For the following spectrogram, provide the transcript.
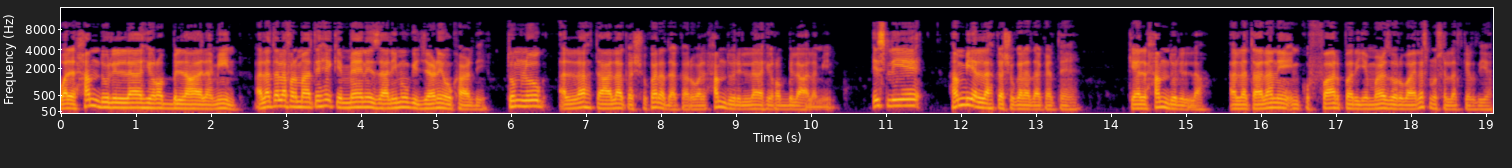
والحمد للہ رب العالمین اللہ تعالیٰ فرماتے ہیں کہ میں نے ظالموں کی جڑیں اکھاڑ دی تم لوگ اللہ تعالیٰ کا شکر ادا کرو۔ الحمد للہ رب العالمین۔ اس لیے ہم بھی اللہ کا شکر ادا کرتے ہیں کہ الحمد اللہ تعالیٰ نے ان کفار پر یہ مرض اور وائرس مسلط کر دیا۔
